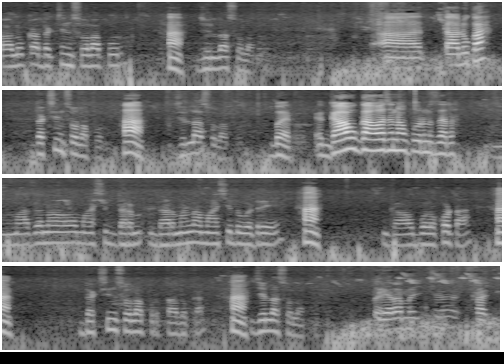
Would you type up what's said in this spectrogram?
तालुका दक्षिण सोलापूर हां. जिल्हा सोलापूर. आ, तालुका? दक्षिण सोलापूर. हां. जिल्हा सोलापूर. बर. गाव गावाचं नाव पूर्ण जरा. माझं नाव माशिद धर्म धर्मण्णा माशिद वडरे. हां. गाव बोळकोटा. हां. दक्षिण सोलापूर तालुका. हां. जिल्हा सोलापूर. तेरा मैलचं खाली.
